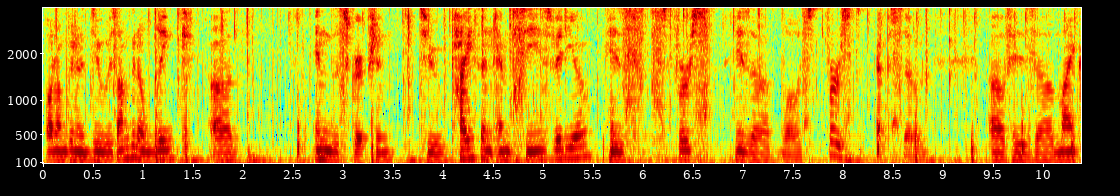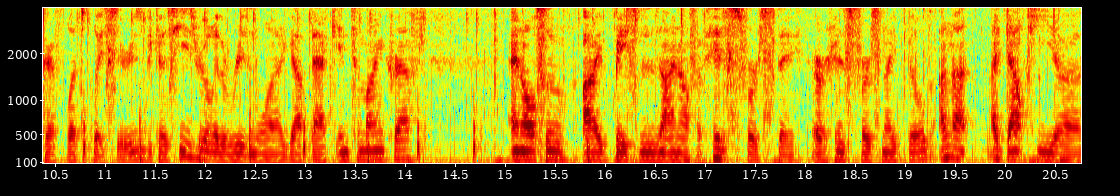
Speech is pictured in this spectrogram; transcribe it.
what I'm going to do is I'm going to link uh, in the description to Python MC's video, his first, his uh, well, his first episode of his uh, Minecraft Let's Play series because he's really the reason why I got back into Minecraft. And also, I based the design off of his first day, or his first night build. I'm not, I doubt he uh,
